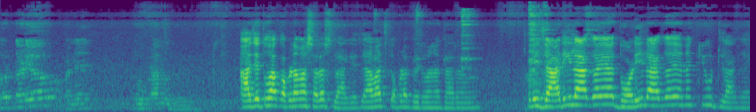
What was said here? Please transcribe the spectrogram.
લોટ દળ્યો અને ઢોકળાનું આજે તું આ કપડામાં સરસ લાગે છે. આવા જ કપડાં પહેરવાના તારા. થોડી જાડી લાગે ધોળી લાગે અને ક્યુટ લાગે.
